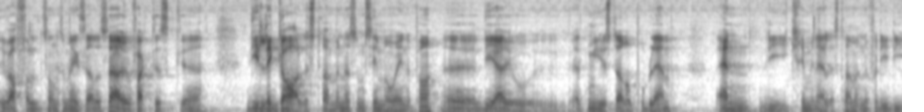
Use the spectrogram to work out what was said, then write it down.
I hvert fall sånn som jeg ser det, så er jo faktisk eh, de legale strømmene som Simmer var inne på, eh, de er jo et mye større problem enn de kriminelle strømmene, fordi de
